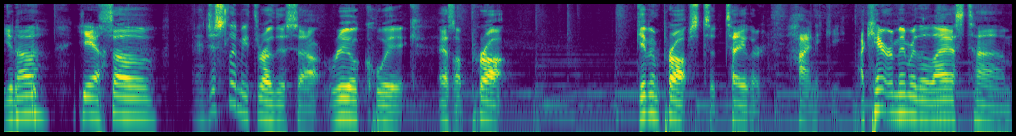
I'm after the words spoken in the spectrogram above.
You know, Yeah. So, and just let me throw this out real quick as a prop. Giving props to Taylor Heinicke. I can't remember the last time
